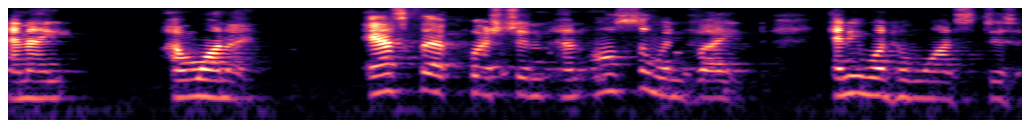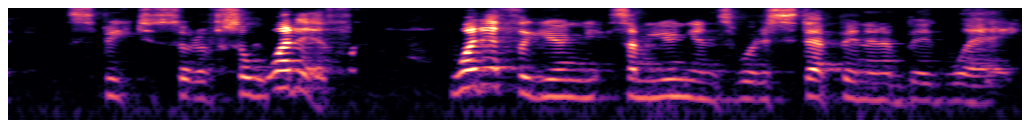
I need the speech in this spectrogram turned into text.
And I, I want to ask that question and also invite anyone who wants to speak to sort of so what if what if a union some unions were to step in in a big way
